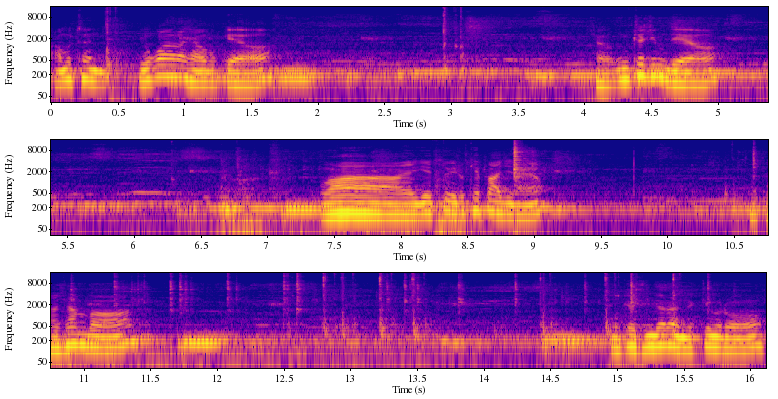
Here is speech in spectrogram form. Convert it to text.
아무튼 요거 하나 잡아볼게요 자 움켜쥐면 돼요 와 이게 또 이렇게 빠지나요? 자, 다시 한번. 움켜진다는 느낌으로.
